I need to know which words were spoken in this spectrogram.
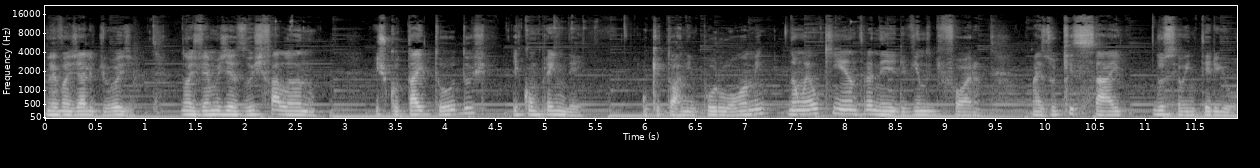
No Evangelho de hoje, nós vemos Jesus falando: Escutai todos e compreendei. O que torna impuro o homem não é o que entra nele vindo de fora, mas o que sai do seu interior.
